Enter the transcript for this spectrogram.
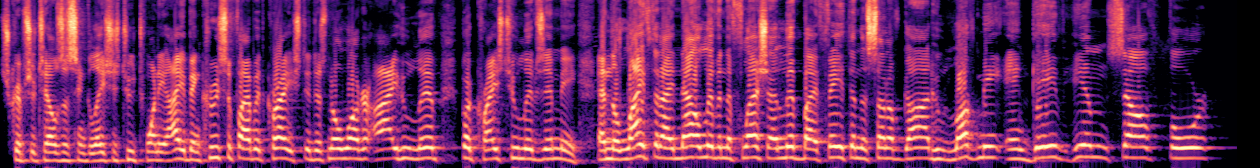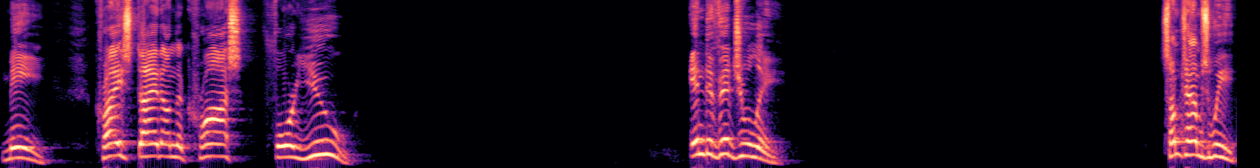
Scripture tells us in Galatians 2:20, I have been crucified with Christ. It is no longer I who live, but Christ who lives in me. And the life that I now live in the flesh, I live by faith in the Son of God who loved me and gave himself for me. Christ died on the cross for you. Individually. Sometimes we,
